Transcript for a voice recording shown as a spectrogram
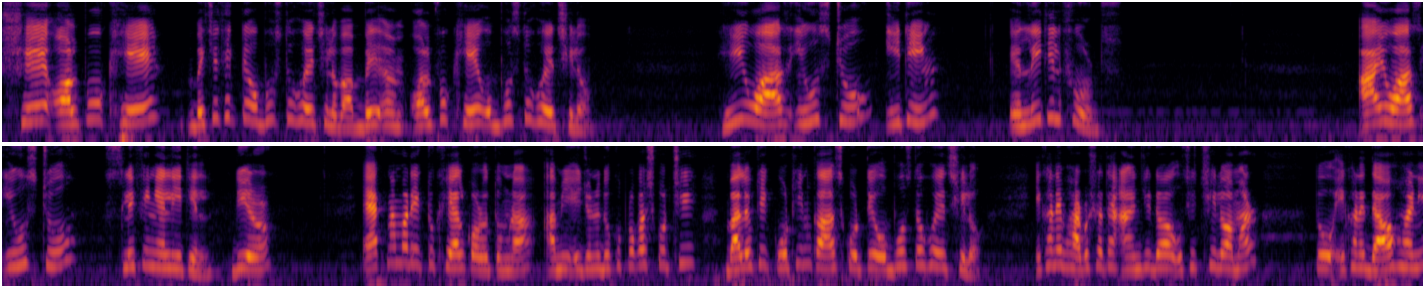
সে অল্প খেয়ে বেঁচে থাকতে অভ্যস্ত হয়েছিল বা অল্প খেয়ে অভ্যস্ত হয়েছিল। He was use to eating a little foods I was use to sleeping a little dear এক নম্বরে একটু খেয়াল করো তোমরা। আমি এই জন্য দুঃখ প্রকাশ করছি। বালকটি কঠিন কাজ করতে অভ্যস্ত হয়েছিল। এখানে ভার্বের সাথে আইনজি দেওয়া উচিত ছিল আমার। তো এখানে দেওয়া হয়নি।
